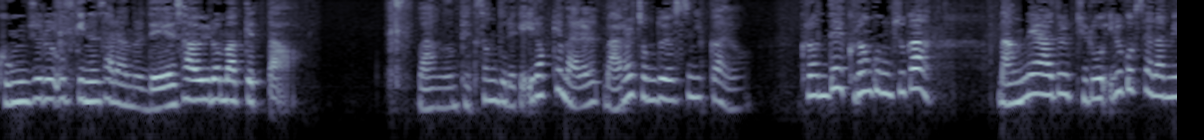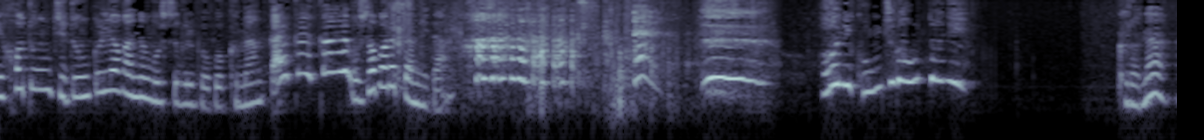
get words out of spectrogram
공주를 웃기는 사람을 내 사위로 맡겠다. 왕은 백성들에게 이렇게 말할, 말할 정도였으니까요. 그런데 그런 공주가 막내 아들 뒤로 일곱 사람이 허둥지둥 끌려가는 모습을 보고 그만 깔깔깔 웃어버렸답니다. 아니 공주가 웃다니. 그러나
